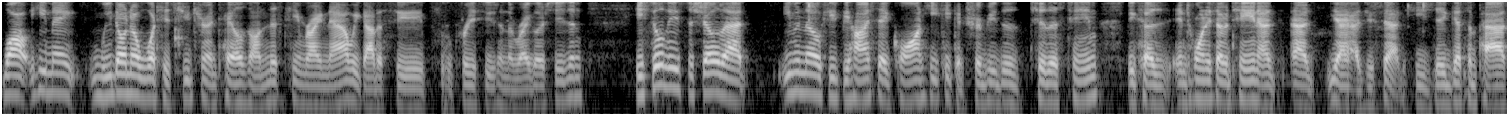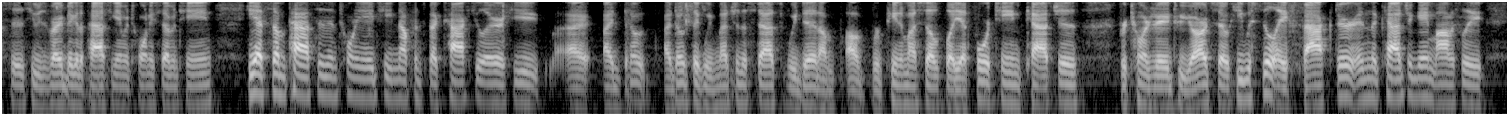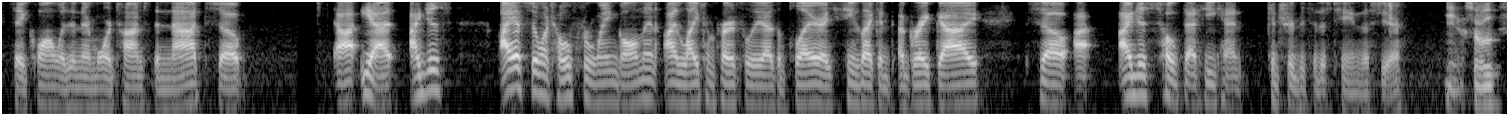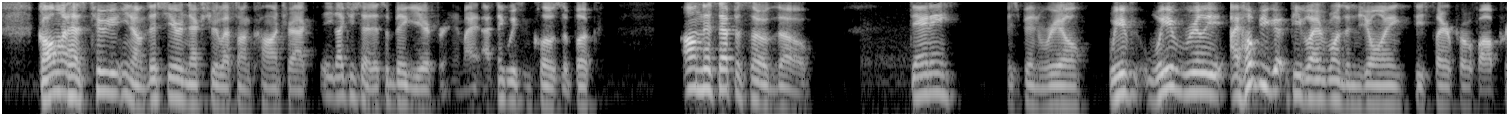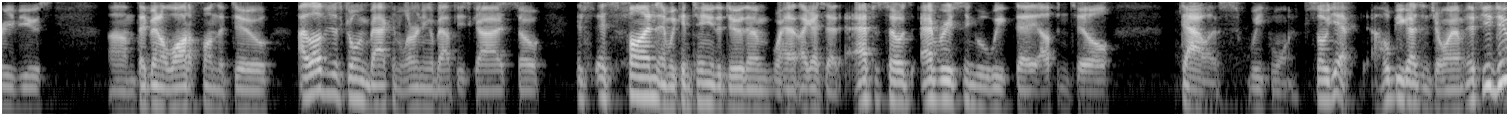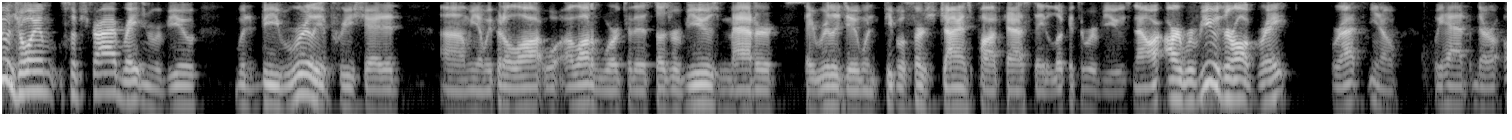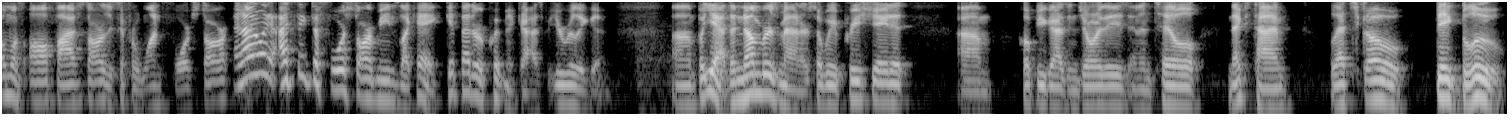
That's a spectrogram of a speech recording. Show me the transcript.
while he may, we don't know what his future entails on this team right now. We got to see through preseason, the regular season. He still needs to show that even though he's behind Saquon, he could contribute to, to this team because in 2017, at, at, yeah, as you said, he did get some passes. He was very big in the passing game in 2017. He had some passes in 2018, nothing spectacular. He, I, I don't, I don't think we mentioned the stats. If we did, I'm, I'm repeating myself. But he had 14 catches for 282 yards, so he was still a factor in the catching game. Obviously, Saquon was in there more times than not. So, uh, yeah, I just I have so much hope for Wayne Gallman. I like him personally as a player. He seems like a, a great guy. So I, I just hope that he can contribute to this team this year. Yeah, so Gallman has two, you know, this year, next year left on contract. Like you said, it's a big year for him. I, I think we can close the book on this episode, though. Danny, it's been real. We've we really. I hope you get people. Everyone's enjoying these player profile previews. Um, they've been a lot of fun to do. I love just going back and learning about these guys. So it's it's fun, and we continue to do them. We have, like I said, episodes every single weekday up until Dallas week one. So yeah, I hope you guys enjoy them. If you do enjoy them, subscribe, rate, and review would be really appreciated. Um, you know, we put a lot a lot of work to this. Those reviews matter. They really do. When people search Giants podcast, they look at the reviews. Now, our, our reviews are all great. We're at you know we had they're almost all five stars except for one four star. And I only I think the four star means like, hey, get better equipment, guys, but you're really good. Um, but yeah, the numbers matter, so we appreciate it. Um, hope you guys enjoy these, and until next time, let's go, Big Blue.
